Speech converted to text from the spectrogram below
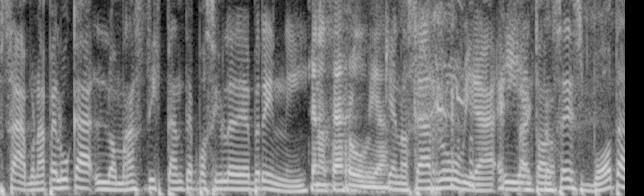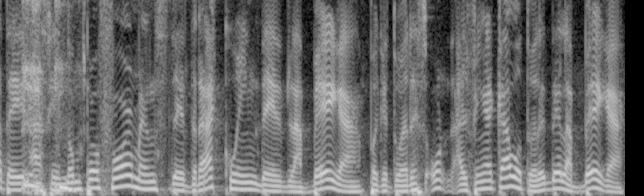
o sea, una peluca lo más distante posible de Britney. Que no sea rubia. Que no sea rubia y entonces bótate haciendo un performance de drag queen de Las Vegas, porque tú eres un, al fin y al cabo tú eres de Las Vegas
